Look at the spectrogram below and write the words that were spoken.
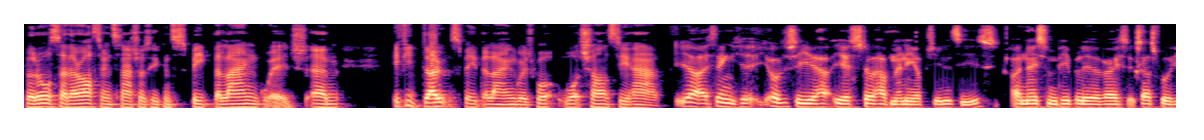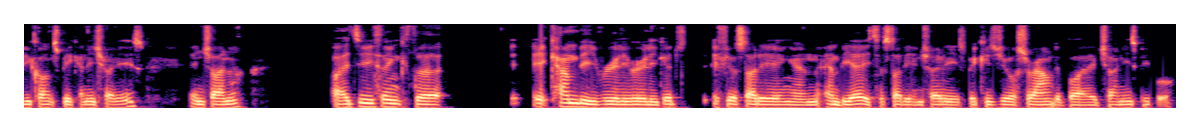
but also they're after internationals who can speak the language. Um, if you don't speak the language, what, what chance do you have? Yeah, I think obviously you, ha- you still have many opportunities. I know some people who are very successful who can't speak any Chinese in China. I do think that it can be really, really good if you're studying an MBA to study in Chinese because you're surrounded by Chinese people.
